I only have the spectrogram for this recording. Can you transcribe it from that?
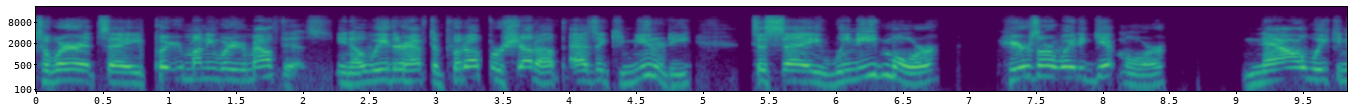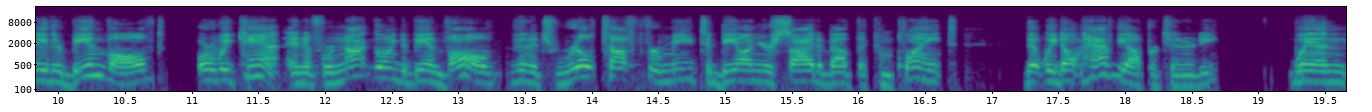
to where it's a put your money where your mouth is. You know, we either have to put up or shut up as a community to say we need more. Here's our way to get more. Now we can either be involved or we can't. And if we're not going to be involved, then it's real tough for me to be on your side about the complaint that we don't have the opportunity when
